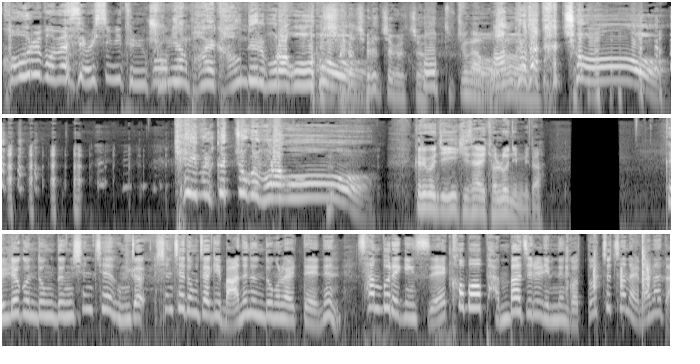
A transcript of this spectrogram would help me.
거울을 보면서 열심히 들고. 중량 바의 가운데를 보라고. 그렇죠, 그렇죠, 그렇죠. 호흡 집중하고. 안 그러다 다쳐. 케이블 끝쪽을 보라고. 그리고 이제 이 기사의 결론입니다. 근력 운동 등 신체 동작 신체 동작이 많은 운동을 할 때에는 삼부 레깅스에 커버 반바지를 입는 것도 추천할 만하다.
